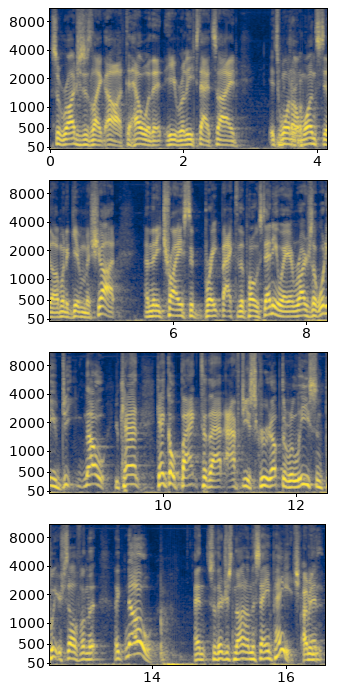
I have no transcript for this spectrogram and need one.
So Rodgers is like, "Oh, to hell with it." He released outside. It's one on one still. I'm going to give him a shot. And then he tries to break back to the post anyway. And Rodgers like, "What do you do? No, you can't. Can't go back to that after you screwed up the release and put yourself on the like. No." And so they're just not on the same page. I mean, And-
